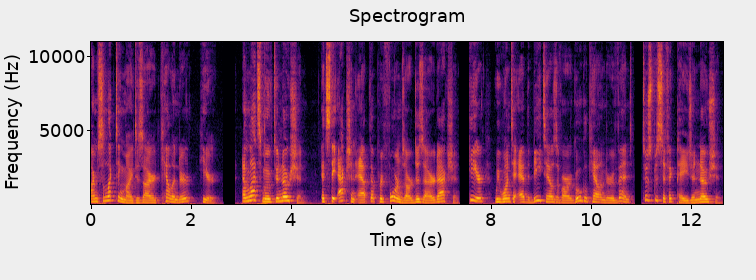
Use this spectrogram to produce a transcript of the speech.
I'm selecting my desired calendar here. And let's move to Notion. It's the action app that performs our desired action. Here, we want to add the details of our Google Calendar event to a specific page in Notion.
